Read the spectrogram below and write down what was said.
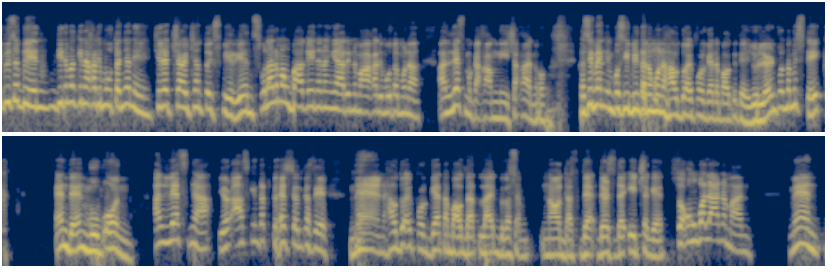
ibig sabihin, hindi naman kinakalimutan yan eh. Chine-charge yan to experience. Wala namang bagay na nangyari na makakalimutan mo na unless magkaka-amnesia ka, no? Kasi men, imposible yung tanong mo na how do I forget about it eh. You learn from the mistake and then move on. Unless nga, you're asking that question kasi, man, how do I forget about that life because I'm, now that's the, there's the itch again. So kung wala naman, man,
